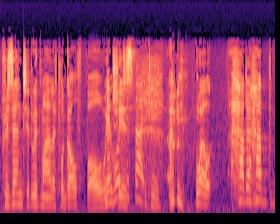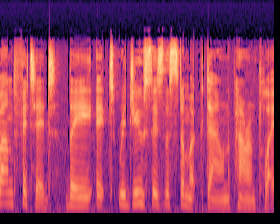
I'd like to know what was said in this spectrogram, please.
presented with my little golf ball, which now, what is does that do? well, had I had the band fitted, the, it reduces the stomach down apparently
